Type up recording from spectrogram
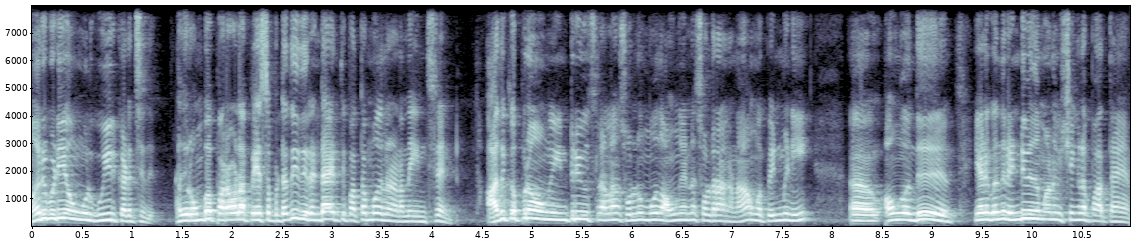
மறுபடியும் அவங்களுக்கு உயிர் கிடச்சிது. அது ரொம்ப பரவலாக பேசப்பட்டது. இது ரெண்டாயிரத்தி பத்தொம்போதில் நடந்த இன்சிடென்ட் அதுக்கப்புறம் அவங்க இன்டர்வியூஸ்லலாம் சொல்லும்போது அவங்க என்ன சொல்கிறாங்கன்னா அவங்க பெண்மணி அவங்க வந்து எனக்கு வந்து ரெண்டு விதமான விஷயங்களை பார்த்தேன்.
